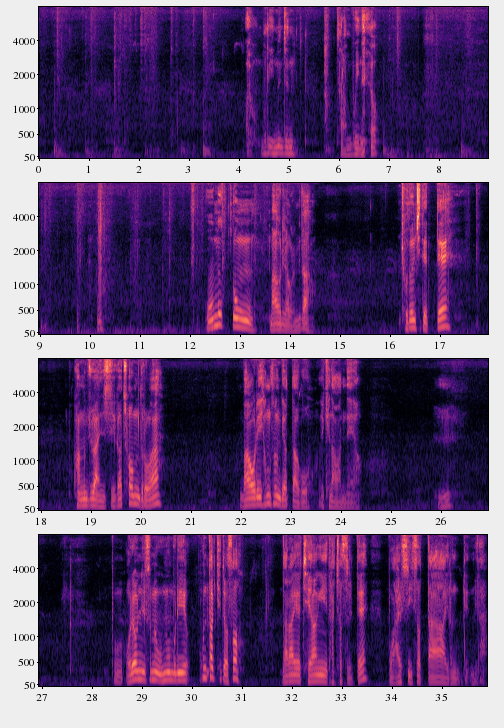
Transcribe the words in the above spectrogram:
아유, 물이 있는지는 잘 안 보이네요. 오목동 마을이라고 합니다. 조선시대 때 광주 안씨가 처음 들어와 마을이 형성되었다고 이렇게 나왔네요. 음. 뭐 어려운 일 있으면 우물물이 혼탁해져서 나라에 재앙이 닥쳤을 때 뭐 알 수 있었다 이런 데입니다.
